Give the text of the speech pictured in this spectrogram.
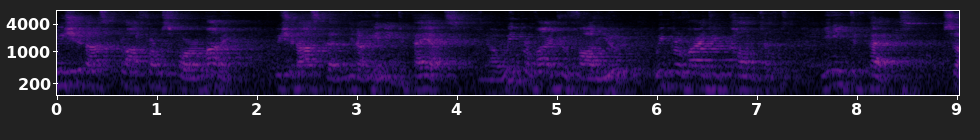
we should ask platforms for money. We should ask them, you know, you need to pay us. You know, we provide you value, we provide you content, you need to pay us. So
